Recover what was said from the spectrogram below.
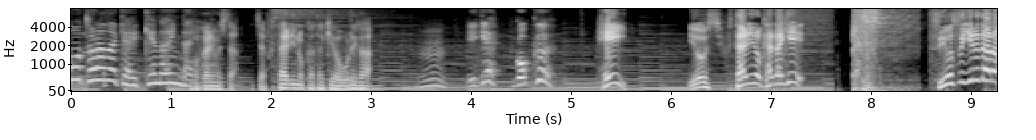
を取らなきゃいけないんだよわかりましたじゃあ二人の敵は俺がうん行け悟空へいよし二人の敵強すぎるだろ。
